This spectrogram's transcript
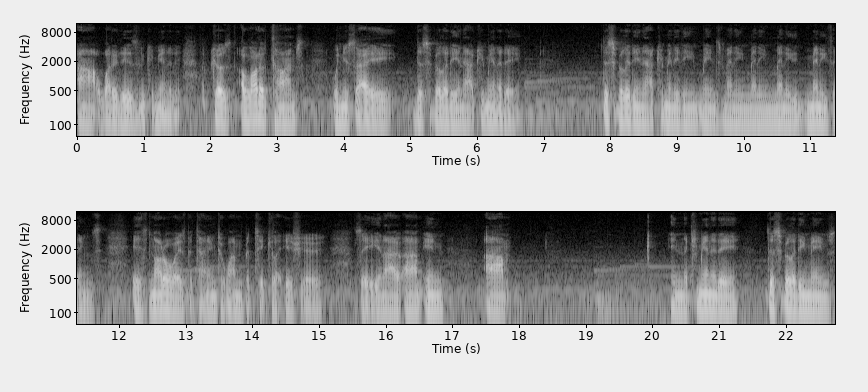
uh, what it is in community. Because a lot of times when you say disability in our community, disability in our community means many, many, many, many things. It's not always pertaining to one particular issue. See, you know, um, in um, in the community, disability means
